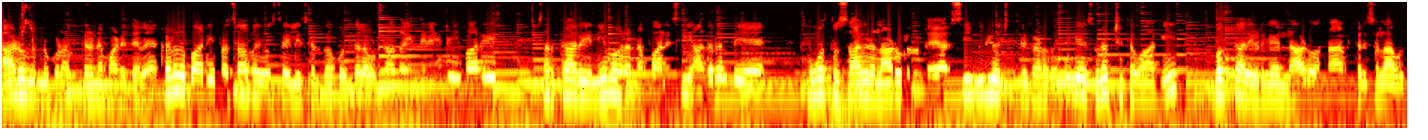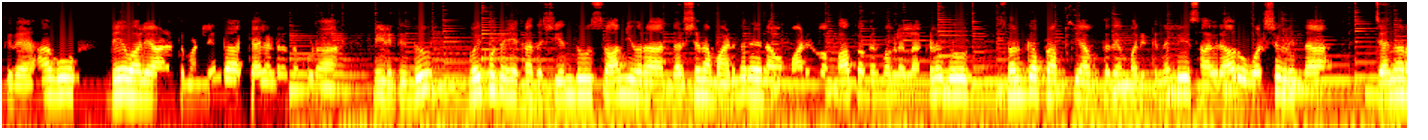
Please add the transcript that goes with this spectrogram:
ಲಾಡುಗಳನ್ನು ಕೂಡ ವಿತರಣೆ ಮಾಡಿದ್ದೇವೆ. ಕಳೆದ ಬಾರಿ ಪ್ರಸಾದ ವ್ಯವಸ್ಥೆಯಲ್ಲಿ ಸ್ವಲ್ಪ ಗೊಂದಲ ಉಂಟಾದ ಹಿನ್ನೆಲೆಯಲ್ಲಿ ಈ ಬಾರಿ ಸರ್ಕಾರಿ ನಿಯಮಗಳನ್ನು ಪಾಲಿಸಿ ಅದರಂತೆಯೇ ಮೂವತ್ತು ಸಾವಿರ ಲಾಡುಗಳನ್ನು ತಯಾರಿಸಿ ವಿಡಿಯೋ ಚಿತ್ರೀಕರಣದೊಂದಿಗೆ ಸುರಕ್ಷಿತವಾಗಿ ಭಕ್ತಾದಿಗಳಿಗೆ ಲಾಡುವನ್ನು ವಿತರಿಸಲಾಗುತ್ತಿದೆ. ಹಾಗೂ ದೇವಾಲಯ ಆಡಳಿತ ಮಂಡಳಿಯಿಂದ ಕ್ಯಾಲೆಂಡರ್ ಅನ್ನು ಕೂಡ ನೀಡುತ್ತಿದ್ದು ವೈಕುಂಠ ಏಕಾದಶಿ ಎಂದು ಸ್ವಾಮಿಯವರ ದರ್ಶನ ಮಾಡಿದರೆ ನಾವು ಮಾಡಿರುವ ಪಾಪ ಕರ್ಮಗಳೆಲ್ಲ ಕಳೆದು ಸ್ವರ್ಗ ಪ್ರಾಪ್ತಿಯಾಗುತ್ತದೆ ಎಂಬ ನಿಟ್ಟಿನಲ್ಲಿ ಸಾವಿರಾರು ವರ್ಷಗಳಿಂದ ಜನರ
